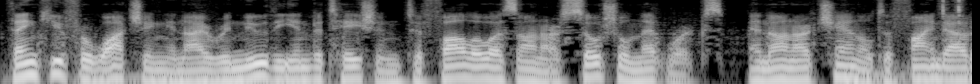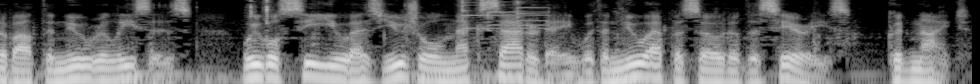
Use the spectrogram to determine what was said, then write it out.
thank you for watching and I renew the invitation to follow us on our social networks and on our channel to find out about the new releases, we will see you as usual next Saturday with a new episode of the series, good night.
